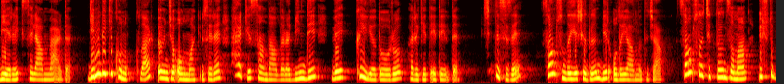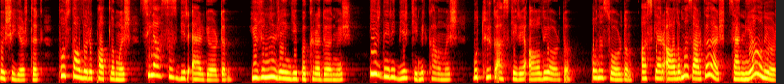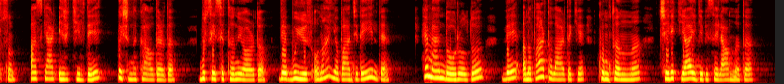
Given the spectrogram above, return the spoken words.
diyerek selam verdi. Gemideki konuklar önce olmak üzere herkes sandallara bindi ve kıyıya doğru hareket edildi. Şimdi size Samsun'da yaşadığım bir olayı anlatacağım. Samsun'a çıktığım zaman üstü başı yırtık, postalları patlamış, silahsız bir er gördüm. Yüzünün rengi bakıra dönmüş, bir deri bir kemik kalmış. Bu Türk askeri ağlıyordu. Ona sordum. Asker ağlamaz arkadaş. Sen niye ağlıyorsun? Asker irkildi, başını kaldırdı. Bu sesi tanıyordu ve bu yüz ona yabancı değildi. Hemen doğruldu ve anafartalardaki komutanını çelik yay gibi selamladı.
